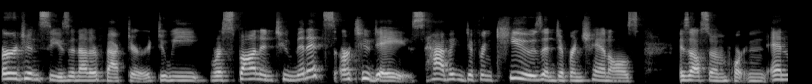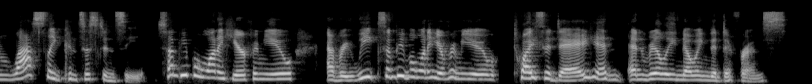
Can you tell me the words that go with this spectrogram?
urgency is another factor. Do we respond in two minutes or two days? Having different cues and different channels is also important. And lastly, consistency. Some people want to hear from you every week. Some people want to hear from you twice a day and, and really knowing the difference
